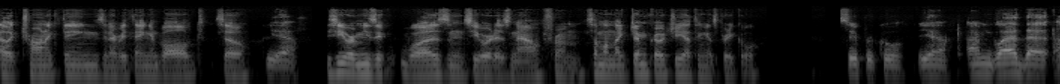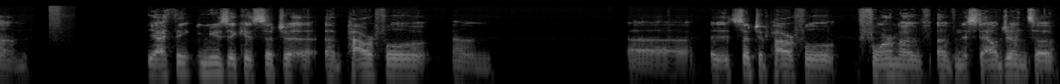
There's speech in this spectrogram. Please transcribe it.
electronic things and everything involved. So yeah, you see where music was and see where it is now from someone like Jim Croce. I think it's pretty cool. Super cool. Yeah, I'm glad that. um Yeah, I think music is such a, a powerful. um uh It's such a powerful form of of nostalgia, and so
